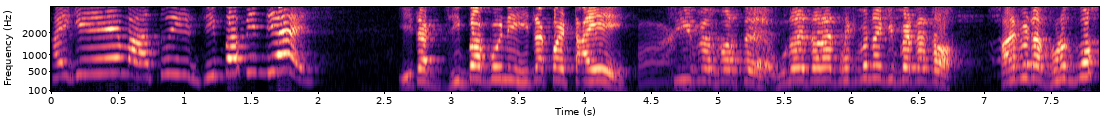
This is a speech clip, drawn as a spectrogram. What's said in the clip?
হাই গে মা তুই জিব্বা পিন দিয়াস এটা জিব্বা কইনি এটা কয় টায়ে। কি ব্যাপার তে? উনাই দাঁড়ায় থাকবে নাকি বেটাটা? আয় বেটা ঘরত বস।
